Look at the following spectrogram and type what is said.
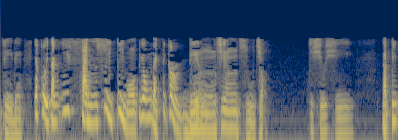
际呢，也可以当以山水对我中来得到宁静自足。这首诗特别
